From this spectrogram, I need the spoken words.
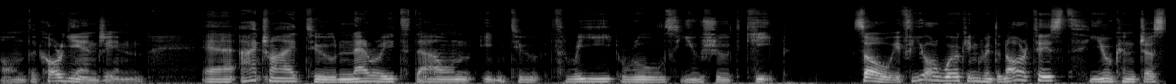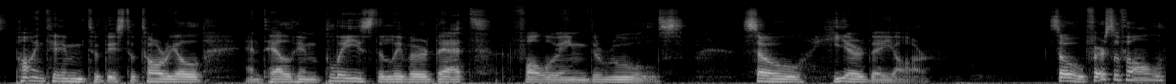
on the Corgi engine. Uh, I tried to narrow it down into three rules you should keep. So if you're working with an artist, you can just point him to this tutorial and tell him please deliver that following the rules. So here they are. So first of all,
